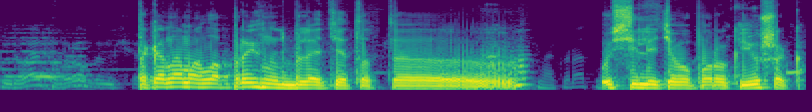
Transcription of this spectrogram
Давай попробуем. чё. Так она могла прыгнуть, блять, этот, э, усилить его пару кьюшек.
